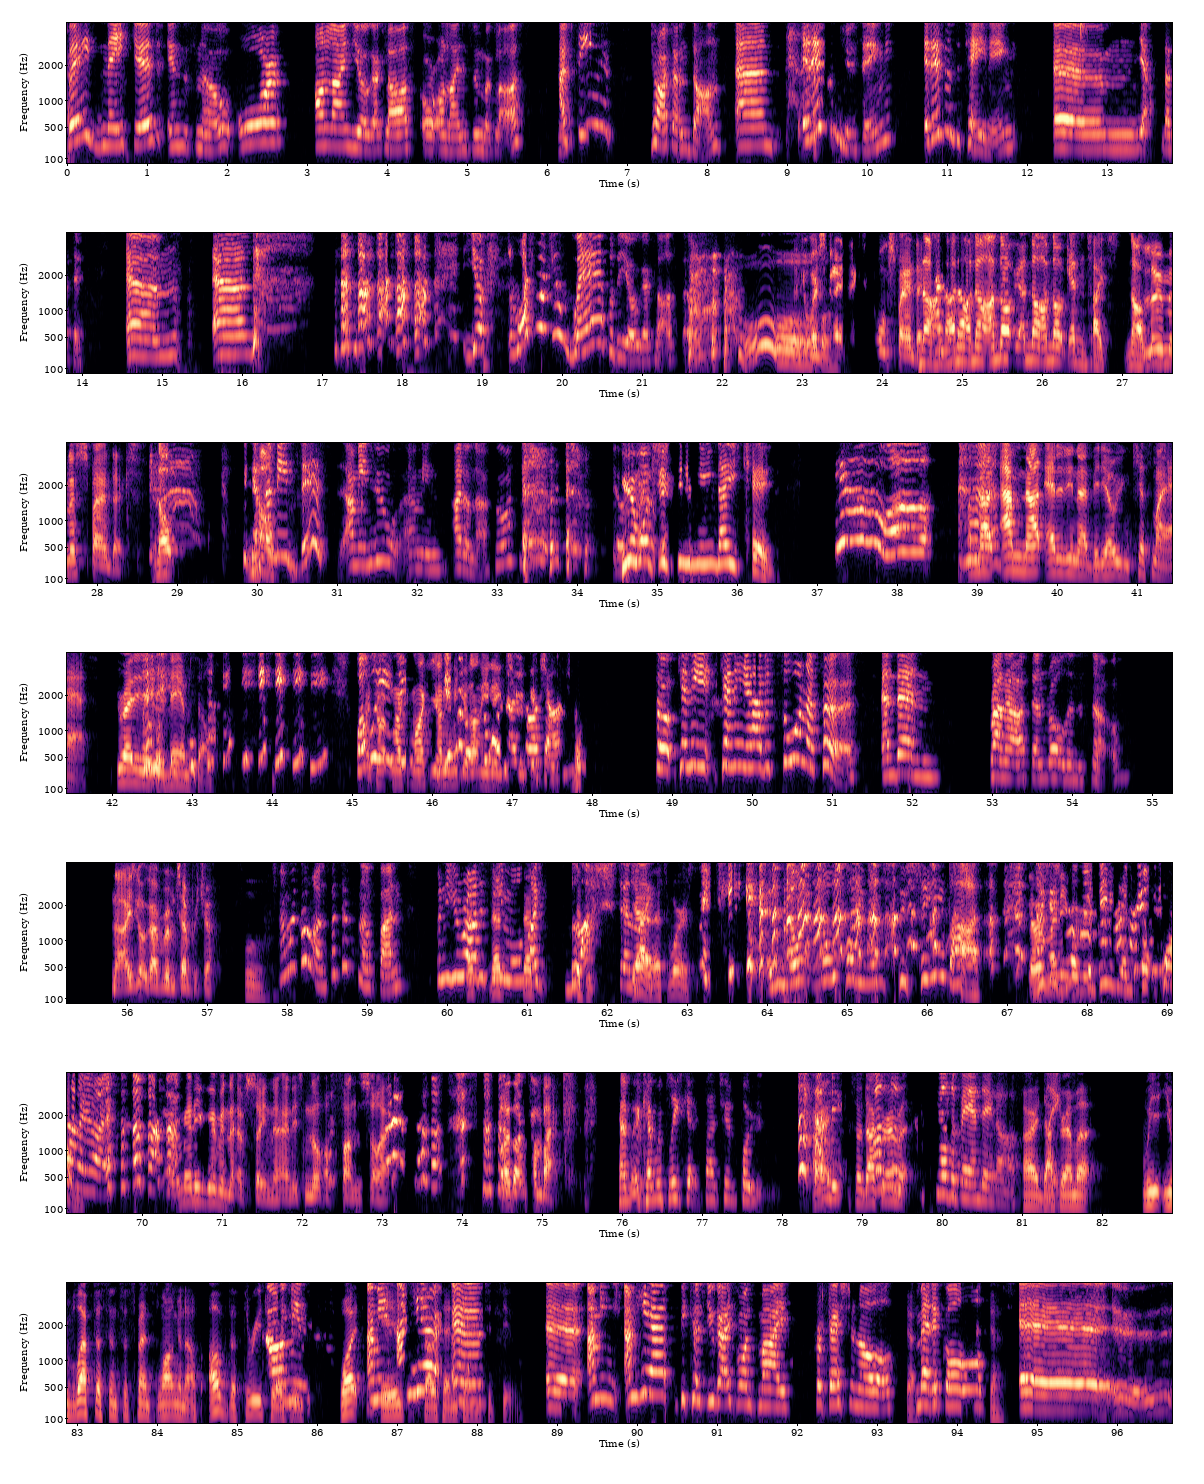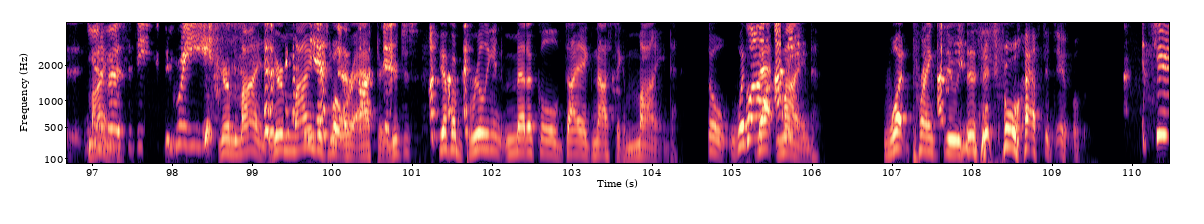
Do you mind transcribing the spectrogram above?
bathe naked in the snow or online yoga class or online Zumba class. I've seen Jartan dance and it is amusing. It is entertaining. Um, yeah, that's it. Um, and you, what would you wear for the yoga class though? Ooh. You wear spandex, all spandex, No, no, no, no. I'm not. No, I'm not getting tights. No, luminous spandex. no. Because I mean, this. I mean, who? I mean, I don't know. Who wants to do this? You want to see me naked? Yeah, well. I'm not. I'm not editing that video. You can kiss my ass. You edit it your damn self. what That's will you Mike, do? Mikey, you only You need, you know only need sauna, two Jordan. pixels. So can he can he have a sauna first and then run out and roll in the snow? Oh No, he's got to go room temperature. Ooh. Oh my god, but that's no fun. Wouldn't you rather That's- see him that's- all that's- like blushed and Yeah, like that's worse. And no, nobody wants to see that. There are This is many not women, the deviant yeah, dot com. yeah. there are many women that have seen that, and it's not a fun sight. But I don't come back. Can, hmm. can we please get back to the point? All right. So, Doctor Emma. Peel the band-aid off. All right, like- Doctor Emma. We you've left us in suspense long enough. Of the three I choices, mean- what I mean, is I'm here, uh, going to do? uh, I mean, I'm here because you guys want my professional Yes. medical Yes. uh, Mind. university degree. Your mind. Your mind Yeah, is what no, we're after. gotcha. You're just you have a brilliant medical diagnostic mind. So with Well, that I mean- mind, what prank I do mean- this this fool have to do? to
